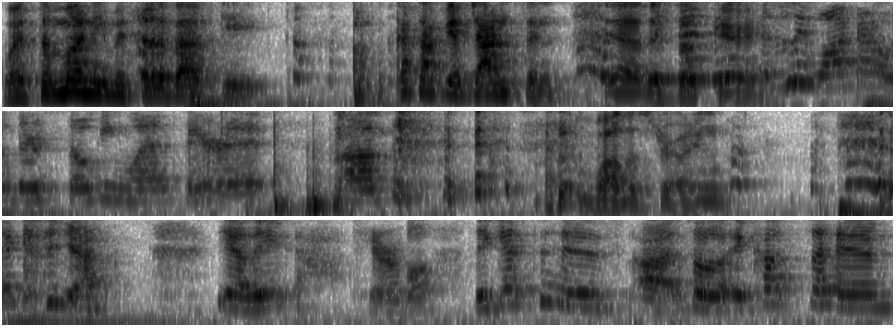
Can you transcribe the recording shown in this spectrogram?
Where's the money, Mr. Lebowski? Cut off your Johnson. Yeah, they're so scary. and then they walk out with their soaking wet ferret. Um, While destroying. it- yeah, yeah, they terrible. They get to his, uh, so it cuts to him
